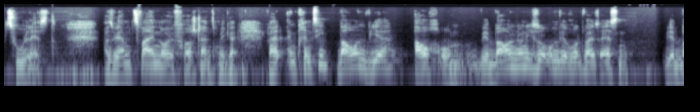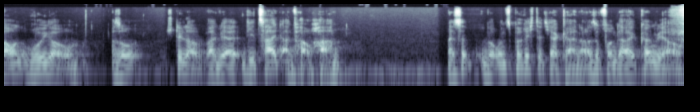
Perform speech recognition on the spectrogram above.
zulässt. Also wir haben zwei neue Vorstandsmitglieder. Weil im Prinzip bauen wir auch um. Wir bauen nur nicht so um wie Rot-Weiß Essen. Wir bauen ruhiger um. Also stiller, weil wir die Zeit einfach auch haben. Weißt du, über uns berichtet ja keiner, also von daher können wir auch.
